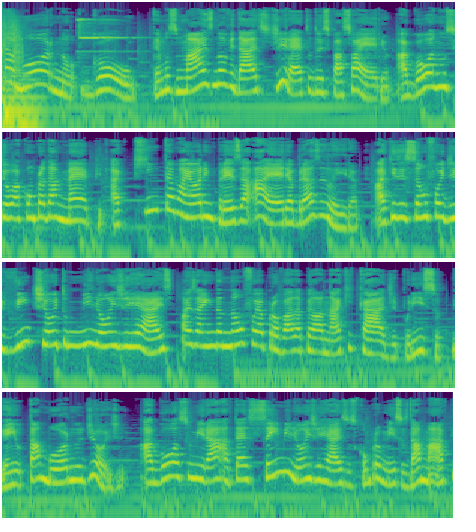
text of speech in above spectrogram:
Tá morno, Gol! Temos mais novidades direto do espaço aéreo. A Gol anunciou a compra da MAP, a quinta maior empresa aérea brasileira. A aquisição foi de 28 milhões de reais, mas ainda não foi aprovada pela ANAC CAD, por isso ganha o Tamorno de hoje a Gol assumirá até 100 milhões de reais dos compromissos da MAP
